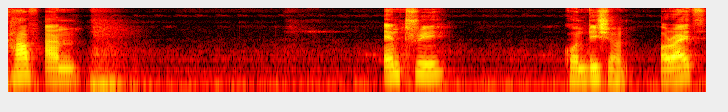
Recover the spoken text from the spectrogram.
have an entry condition all right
